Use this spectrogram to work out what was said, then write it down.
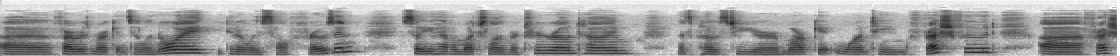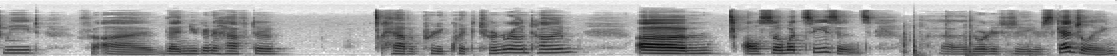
Uh, farmers markets in Illinois, you can only sell frozen, so you have a much longer turnaround time as opposed to your market wanting fresh food, uh, fresh meat. Uh, then you're going to have to have a pretty quick turnaround time. Um, also, what seasons? Uh, in order to do your scheduling,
